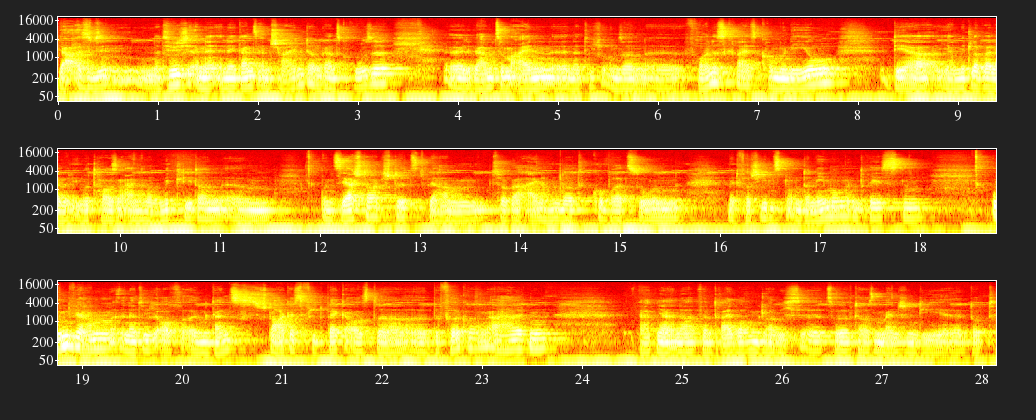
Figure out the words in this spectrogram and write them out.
Ja, also die, natürlich eine, eine ganz entscheidende und ganz große. Äh, wir haben zum einen äh, natürlich unseren äh, Freundeskreis Communeo, der ja mittlerweile mit über 1100 Mitgliedern ähm, uns sehr stark stützt. Wir haben ca. 100 Kooperationen mit verschiedensten Unternehmungen in Dresden. Und wir haben natürlich auch ein ganz starkes Feedback aus der Bevölkerung erhalten. Wir hatten ja innerhalb von drei Wochen, glaube ich, 12.000 äh, Menschen, die dort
